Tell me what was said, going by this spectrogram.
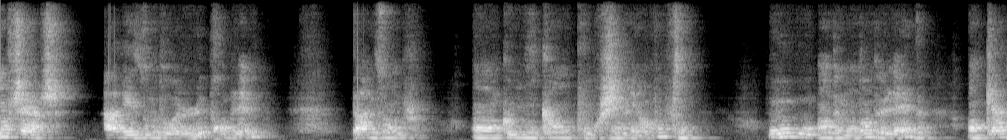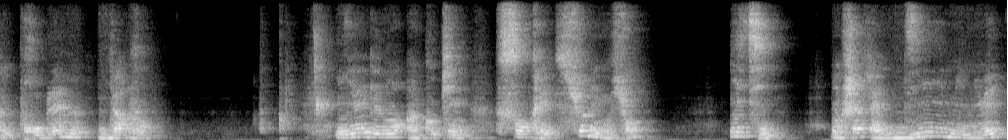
On cherche à résoudre le problème, par exemple en communiquant pour gérer un conflit ou en demandant de l'aide en cas de problème d'argent. Il y a également un coping centré sur l'émotion. Ici, on cherche à diminuer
